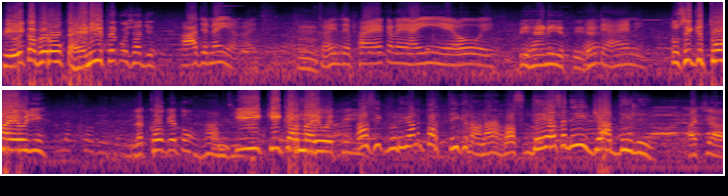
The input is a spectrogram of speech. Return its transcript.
ਫੇਕ ਆ ਫਿਰ ਉਹ ਕਹਿ ਨਹੀਂ ਇੱਥੇ ਕੁਛ ਅੱਜ? ਅੱਜ ਨਹੀਂ ਹੈਗਾ ਇੱਥੇ। ਕਹਿੰਦੇ ਫੈਕ ਨੇ ਆਈ ਹੈ ਉਹ ਹੈ ਵੀ ਹੈ ਨਹੀਂ ਇੱਥੇ ਇਹ ਤੇ ਹੈ ਨਹੀਂ। ਤੁਸੀਂ ਕਿੱਥੋਂ ਆਏ ਹੋ ਜੀ? ਲੱਖੋਗੇ ਤੋਂ? ਕੀ ਕੀ ਕਰਨ ਆਏ ਹੋ ਇੱਥੇ ਜੀ? ਅਸੀਂ ਕੁੜੀਆਂ ਨੂੰ ਭਰਤੀ ਕਰਾਉਣਾ ਹੈ ਬਸ ਦੇਸ਼ ਦੀ ਆਜ਼ਾਦੀ ਲਈ। ਅੱਛਾ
